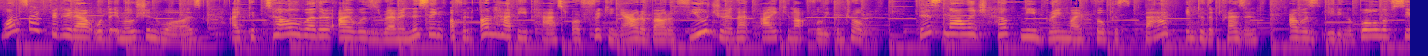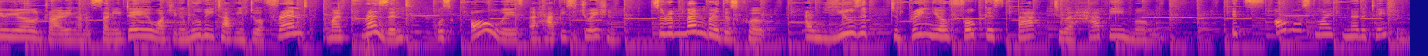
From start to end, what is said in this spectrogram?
Once I figured out what the emotion was, I could tell whether I was reminiscing of an unhappy past or freaking out about a future that I cannot fully control. This knowledge helped me bring my focus back into the present. I was eating a bowl of cereal, driving on a sunny day, watching a movie, talking to a friend. My present was always a happy situation. So remember this quote and use it to bring your focus back to a happy moment. It's almost like meditation.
